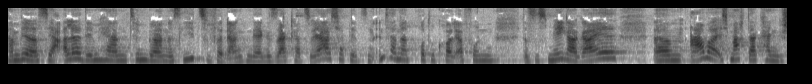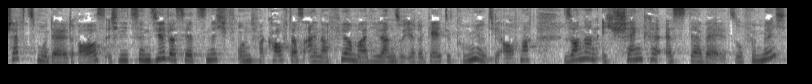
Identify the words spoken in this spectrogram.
haben wir das ja alle dem Herrn Tim Berners-Lee zu verdanken, der gesagt hat: So ja, ich habe jetzt ein Internetprotokoll erfunden. Das ist mega geil, ähm, aber ich mache da kein Geschäftsmodell draus. Ich lizenziere das jetzt nicht und verkaufe das einer Firma, die dann so ihre gated Community aufmacht, sondern sondern ich schenke es der Welt. So für mich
